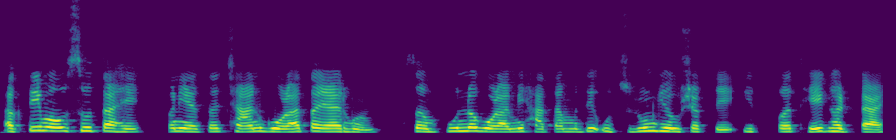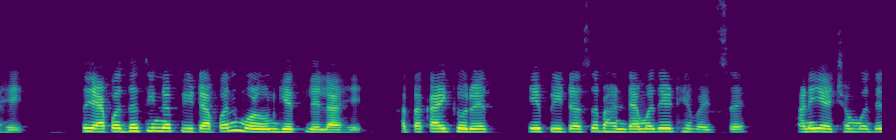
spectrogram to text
अगदी मऊसूत आहे पण याचा छान गोळा तयार होऊन संपूर्ण गोळा मी हातामध्ये उचलून घेऊ शकते इतपत हे घट्ट आहे. तर या पद्धतीनं पीठ आपण मळून घेतलेलं आहे. आता काय करूयात? हे पीठ असं भांड्यामध्ये ठेवायचंय. आणि याच्यामध्ये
